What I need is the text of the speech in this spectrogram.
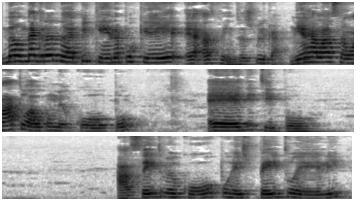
Não, não é grande, não, é pequena, porque, é, assim, deixa eu explicar. Minha relação atual com o meu corpo é de tipo. Aceito meu corpo, respeito ele.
